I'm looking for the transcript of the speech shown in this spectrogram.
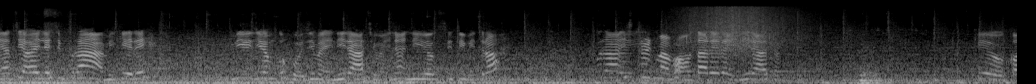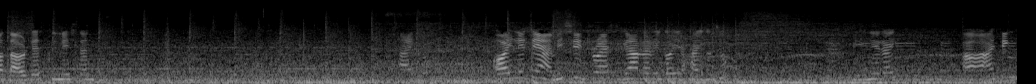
हामी के अरे? म्युजियमको खोजीमा हिँडिरहेको छौँ होइन न्युयोर्क सिटीभित्र पुरा स्ट्रिटमा भाउ तारेर हिँडिरहेको छ। के हो कता हो डेस्टिनेसन? अहिले चाहिँ हामी सिट्रस ग्यालरी गइराखेको छौँ। हिँडेरै। आई थिङ्क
